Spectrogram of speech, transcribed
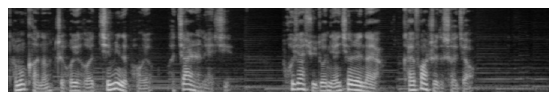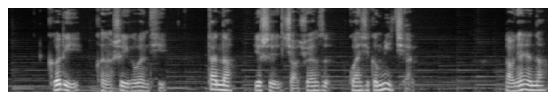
他们可能只会和亲密的朋友和家人联系，不会像许多年轻人那样开放式的社交。隔离可能是一个问题，但呢也使小圈子关系更密切了。老年人呢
